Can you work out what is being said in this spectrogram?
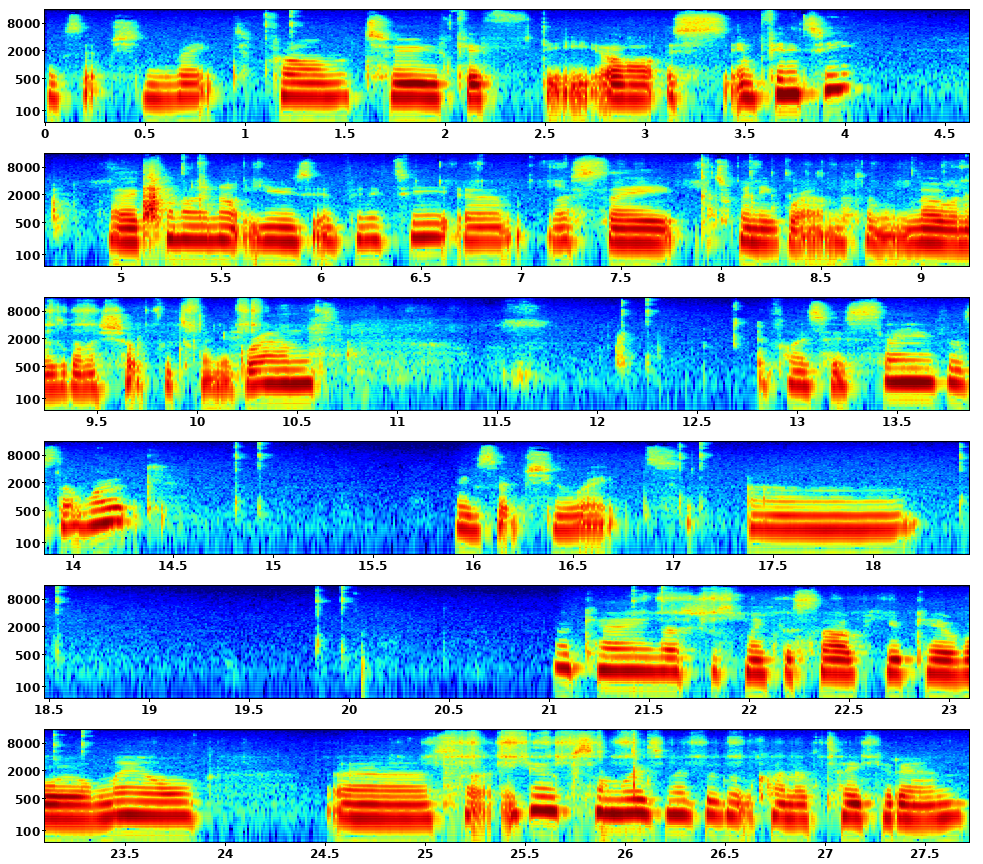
exception rate from 250 or oh, it's infinity uh, can I not use infinity? Um, let's say 20 grand. I mean, no one is going to shop for 20 grand. If I say save, does that work? Exception rate. Uh, okay, let's just make this up. UK Royal Mail. Uh, so yeah, for some reason I didn't kind of take it in.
